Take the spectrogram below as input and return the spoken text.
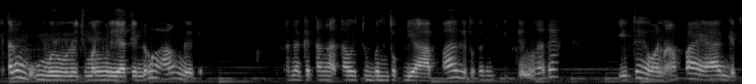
kita benar-benar cuma ngeliatin doang gitu karena kita nggak tahu itu bentuk dia apa gitu kan itu ngeliatnya itu hewan apa ya gitu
